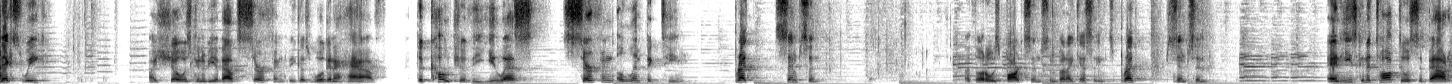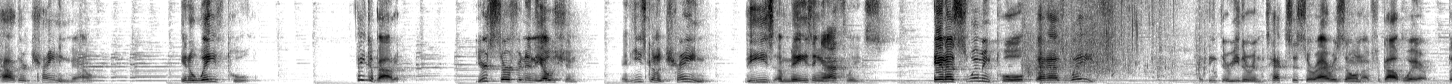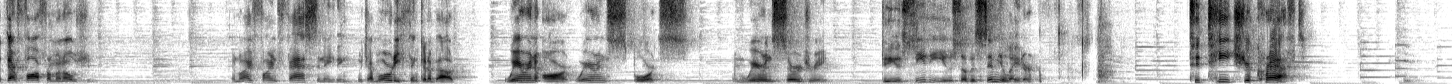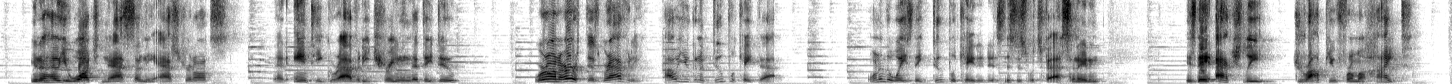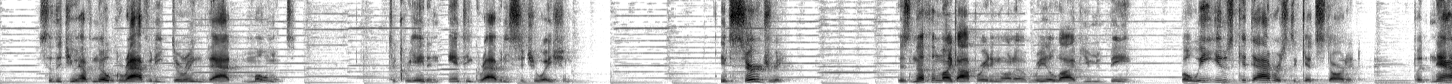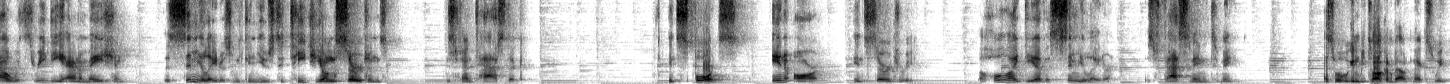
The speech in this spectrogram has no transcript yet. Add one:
Next week, my show is going to be about surfing because we're going to have the coach of the U.S. Surfing Olympic team, Brett Simpson. I thought it was Bart Simpson, but I guess it's Brett Simpson. And he's going to talk to us about how they're training now in a wave pool. Think about it. You're surfing in the ocean, and he's going to train these amazing athletes in a swimming pool that has waves. I think they're either in Texas or Arizona, I forgot where, but they're far from an ocean. And what I find fascinating, which I'm already thinking about, where in art, where in sports, and where in surgery do you see the use of a simulator to teach your craft? You know how you watch NASA and the astronauts? That anti gravity training that they do? We're on Earth, there's gravity. How are you going to duplicate that? One of the ways they duplicate it is this is what's fascinating is they actually drop you from a height so that you have no gravity during that moment to create an anti gravity situation. In surgery, there's nothing like operating on a real live human being, but we use cadavers to get started. But now, with 3D animation, the simulators we can use to teach young surgeons is fantastic. In sports, in art, in surgery, the whole idea of a simulator is fascinating to me. That's what we're going to be talking about next week.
